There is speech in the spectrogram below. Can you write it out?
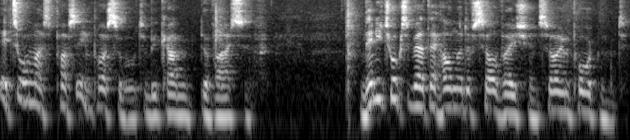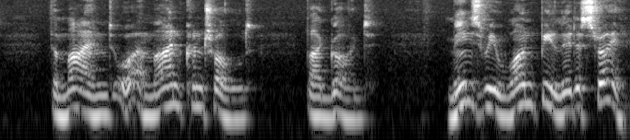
It's almost impossible to become divisive. Then he talks about the helmet of salvation, so important. The mind, or a mind controlled by God, means we won't be led astray.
